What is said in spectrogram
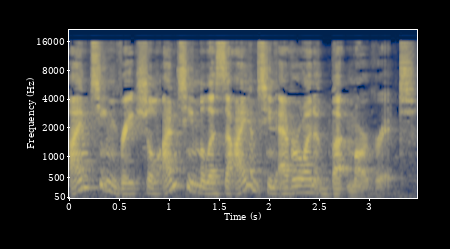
I'm Team Rachel. I'm Team Melissa. I am Team everyone but Margaret.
